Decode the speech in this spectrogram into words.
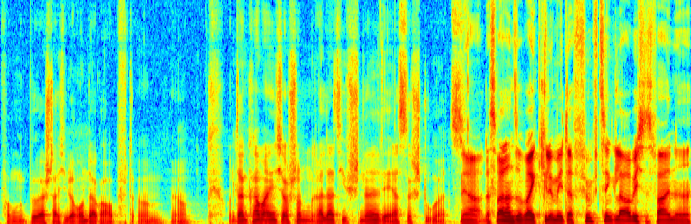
vom Bürgersteig wieder runtergehopft. Ähm, ja. Und dann kam eigentlich auch schon relativ schnell der erste Sturz. Ja, das war dann so bei Kilometer 15, glaube ich. Das war eine,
